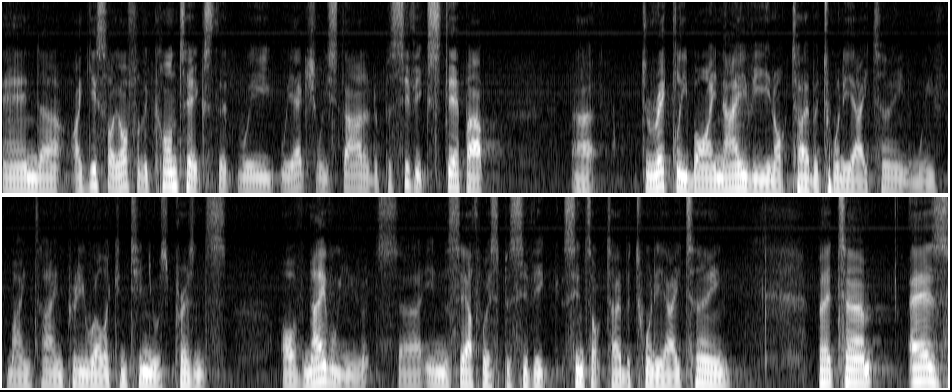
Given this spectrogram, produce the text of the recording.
And uh, I guess I offer the context that we, we actually started a Pacific step up uh, directly by Navy in October 2018, and we've maintained pretty well a continuous presence of naval units uh, in the Southwest Pacific since October 2018. But um, as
